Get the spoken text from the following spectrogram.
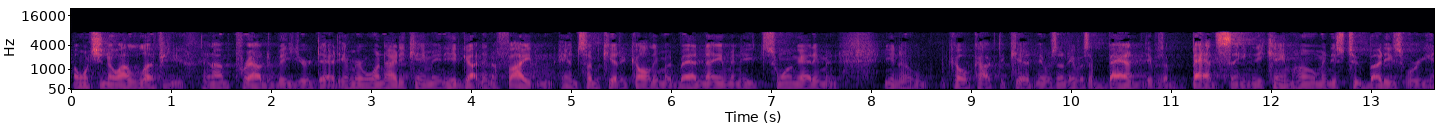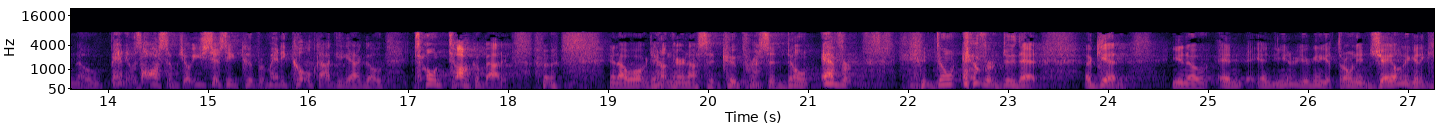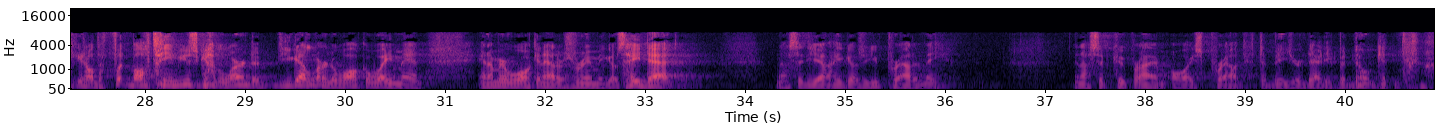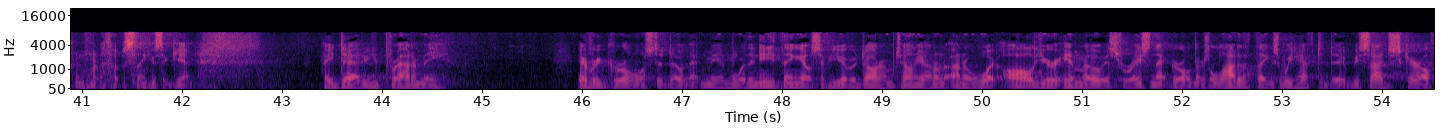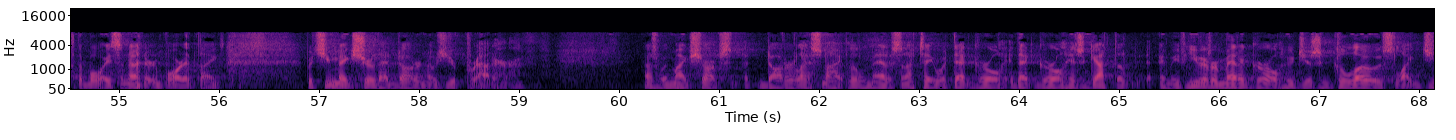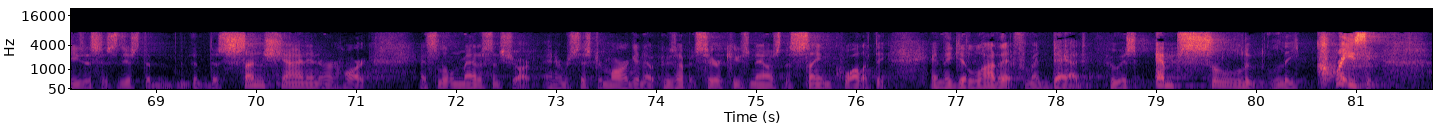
I want you to know I love you and I'm proud to be your daddy. I remember one night he came in, he'd gotten in a fight and, and some kid had called him a bad name and he swung at him and, you know, cold cocked the kid and it was, a, it was a bad, it was a bad scene. And he came home and his two buddies were, you know, man, it was awesome, Joe. You should see Cooper, man, he cold cocked the I go, don't talk about it. and I walked down there and I said, Cooper, I said, don't ever, don't ever do that again you know, and, and you know, you're going to get thrown in jail. You're going to get on the football team. You just got to learn to, you got to learn to walk away, man. And I remember walking out of his room. He goes, "Hey, Dad," and I said, "Yeah." He goes, "Are you proud of me?" And I said, "Cooper, I am always proud to be your daddy, but don't get in one of those things again." Hey, Dad, are you proud of me? Every girl wants to know that man more than anything else. If you have a daughter, I'm telling you, I don't I know what all your MO is for raising that girl. And there's a lot of things we have to do besides scare off the boys and other important things. But you make sure that daughter knows you're proud of her. I was with Mike Sharp's daughter last night, little Madison. I tell you what, that girl, that girl has got the. I mean, if you've ever met a girl who just glows like Jesus is just the the, the sunshine in her heart, it's little Madison Sharp and her sister Morgan, uh, who's up at Syracuse now, is the same quality. And they get a lot of that from a dad who is absolutely crazy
